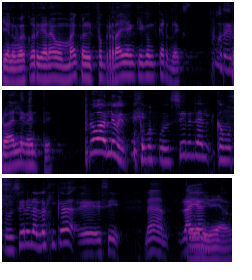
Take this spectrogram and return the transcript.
y a lo mejor ganamos más con el Fuck Ryan que con Cardax. Probablemente. Probablemente, como funciona la, como funciona la lógica, eh, sí. Nada, Ryan,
